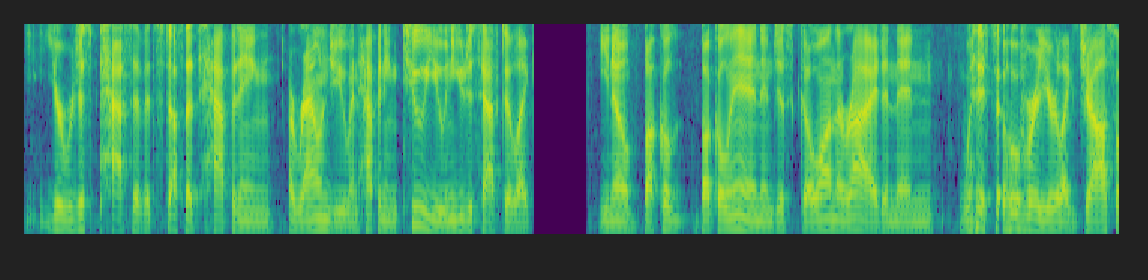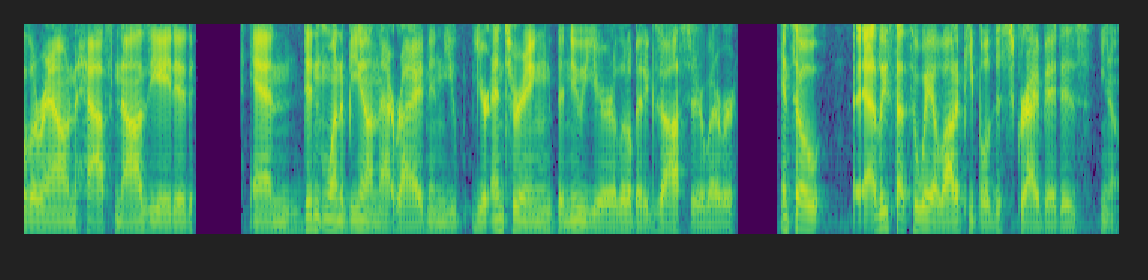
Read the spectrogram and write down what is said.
you're just passive. It's stuff that's happening around you and happening to you, and you just have to like you know, buckle buckle in and just go on the ride. And then when it's over, you're like jostled around, half nauseated, and didn't want to be on that ride. And you you're entering the new year a little bit exhausted or whatever. And so at least that's the way a lot of people describe it is, you know,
